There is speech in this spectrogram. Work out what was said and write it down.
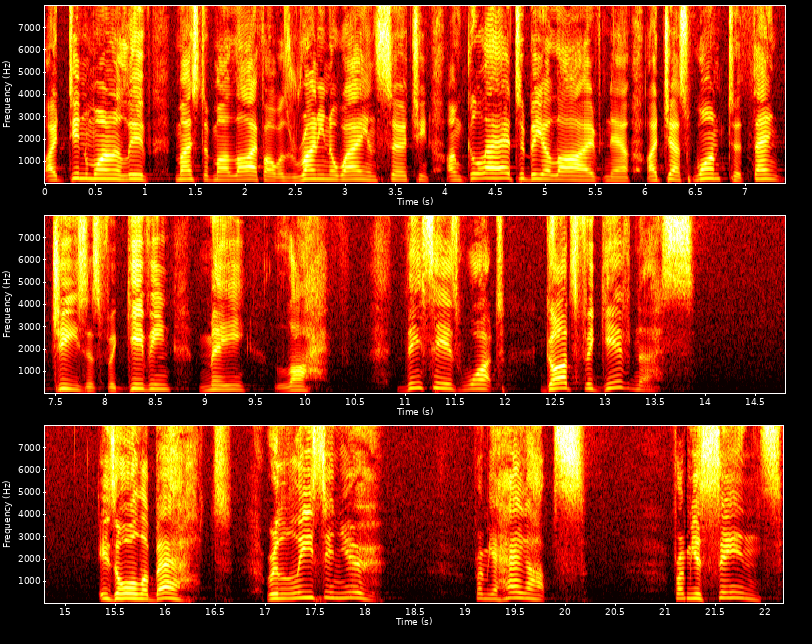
I didn't want to live most of my life. I was running away and searching. I'm glad to be alive now. I just want to thank Jesus for giving me life. This is what God's forgiveness is all about releasing you from your hang ups from your sins,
